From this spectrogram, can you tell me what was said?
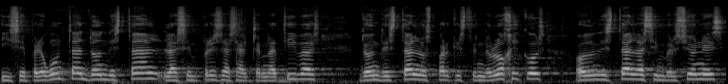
Y se preguntan dónde están las empresas alternativas, dónde están los parques tecnológicos o dónde están las inversiones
